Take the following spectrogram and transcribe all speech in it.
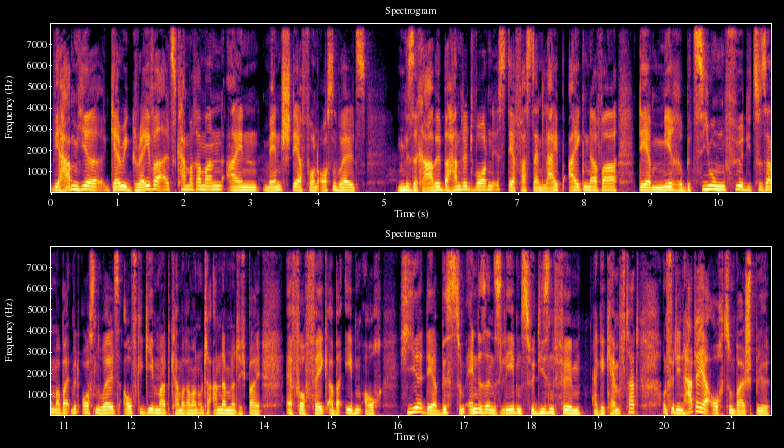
wir haben hier Gary Graver als Kameramann, ein Mensch, Mensch, der von Orson Welles miserabel behandelt worden ist, der fast ein Leibeigener war, der mehrere Beziehungen für die Zusammenarbeit mit Orson Welles aufgegeben hat, Kameramann unter anderem natürlich bei F for Fake, aber eben auch hier, der bis zum Ende seines Lebens für diesen Film gekämpft hat. Und für den hat er ja auch zum Beispiel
